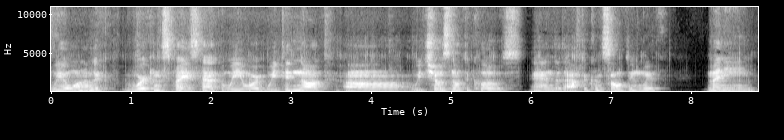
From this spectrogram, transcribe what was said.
we are one of the working space that we were we did not uh, we chose not to close, and after consulting with many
